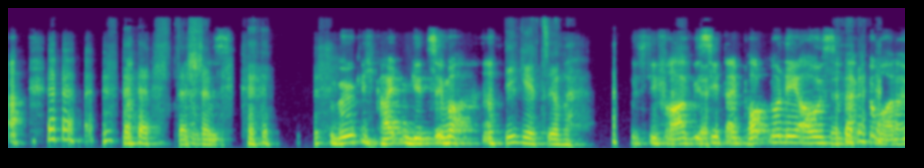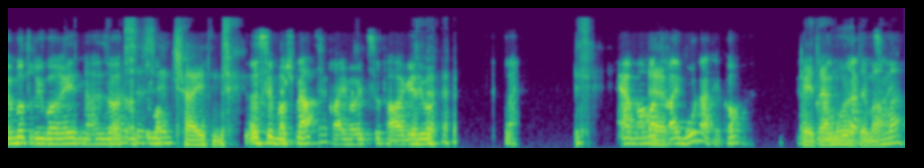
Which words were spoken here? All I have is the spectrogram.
das stimmt. Möglichkeiten gibt es immer. Die gibt es immer. Das ist die Frage, wie sieht dein Portemonnaie aus? Da kann man da immer drüber reden. Also, das, das ist immer, entscheidend. Das ist immer schmerzfrei heutzutage, du. Ja, machen wir äh, drei Monate, komm. Okay, drei, drei Monate, Monate machen wir.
